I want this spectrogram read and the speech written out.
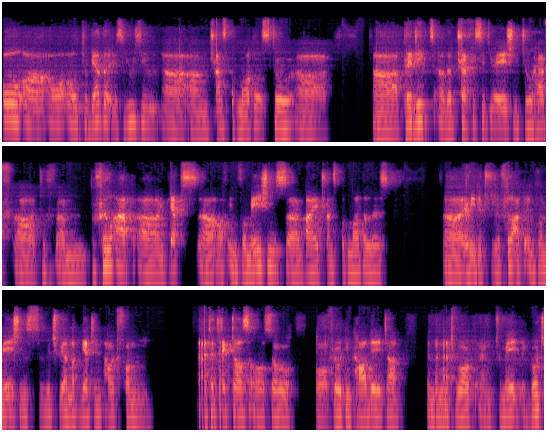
all, uh, all, all together is using uh, um, transport models to uh, uh, predict uh, the traffic situation, to have uh, to um, to fill up uh, gaps uh, of informations by transport modelers. I mean, to fill up informations which we are not getting out from detectors, also or floating car data in the network, and to make a good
